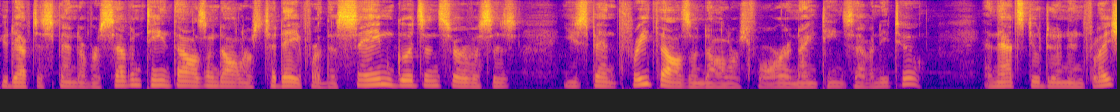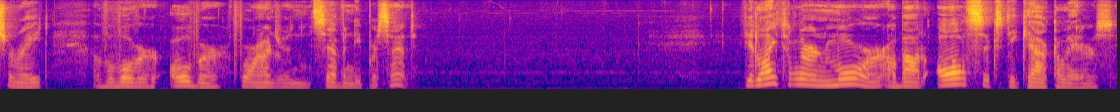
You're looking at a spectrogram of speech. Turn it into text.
You'd have to spend over $17,000 today for the same goods and services you spent $3,000 for in 1972. And that's due to an inflation rate of over, over 470%. If you'd like to learn more about all 60 calculators,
